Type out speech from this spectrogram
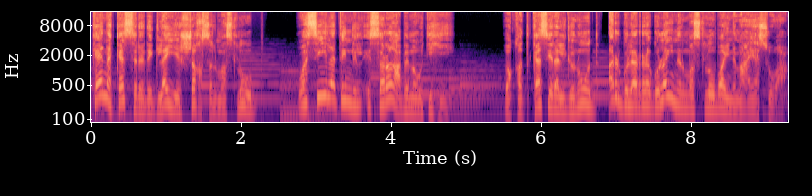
كان كسر رجلي الشخص المصلوب وسيلة للإسراع بموته. وقد كسر الجنود أرجل الرجلين المصلوبين مع يسوع.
